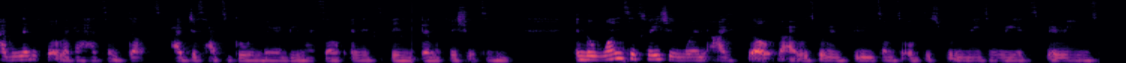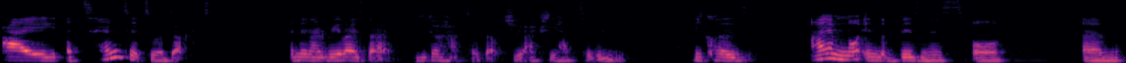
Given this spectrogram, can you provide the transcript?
have never felt like I had to adapt. I just had to go in there and be myself, and it's been beneficial to me. In the one situation when I felt that I was going through some sort of discriminatory experience, I attempted to adopt. And then I realized that you don't have to adopt, you actually have to leave. Because I am not in the business of um,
